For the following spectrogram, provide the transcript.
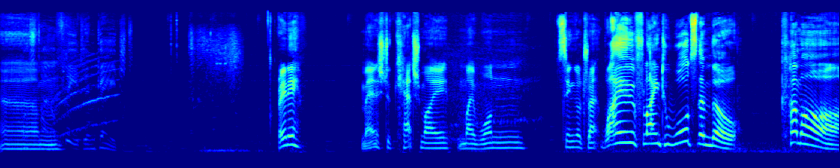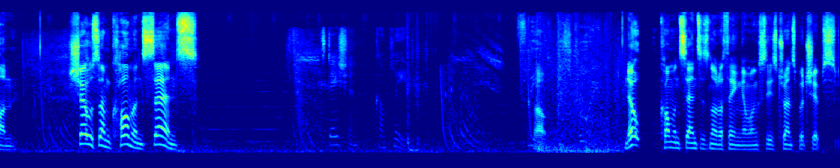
Um, really? Managed to catch my my one single train. Why are you flying towards them though? Come on! Show some common sense. Station complete. Oh. Nope. Common sense is not a thing amongst these transport ships.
